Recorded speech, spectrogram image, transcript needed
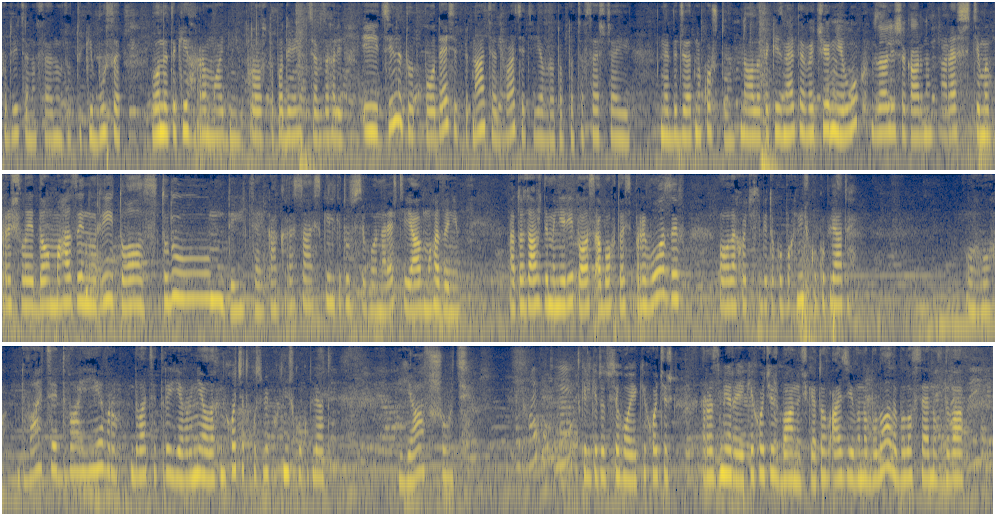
Подивіться на все. Ну тут такі буси, вони такі громадні. Просто подивіться взагалі. І ціни тут по 10, 15, 20 євро. Тобто це все ще і не бюджетно коштує. Ну але такий, знаєте, вечірній лук взагалі шикарно. Нарешті ми прийшли до магазину Rituals. Тудум! Дивіться, яка краса, скільки тут всього. Нарешті я в магазині. А то завжди мені Rituals або хтось привозив. Олег хоче собі таку пахнючку купляти. Ого, 22 євро, 23 євро. Ні, Олег не хоче таку собі пахнючку купляти. Я в шоці. Скільки тут всього, які хочеш розміри, які хочеш баночки. А то в Азії воно було, але було все ну, в два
